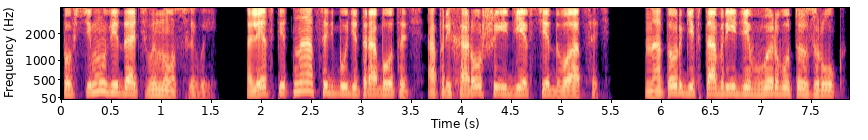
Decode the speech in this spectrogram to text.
по всему, видать, выносливый. Лет пятнадцать будет работать, а при хорошей еде все двадцать. На торге в Тавриде вырвут из рук.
